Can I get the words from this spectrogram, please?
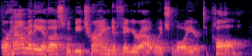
Or how many of us would be trying to figure out which lawyer to call?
